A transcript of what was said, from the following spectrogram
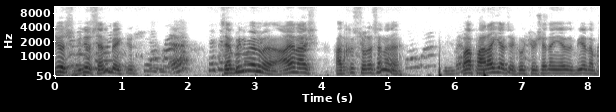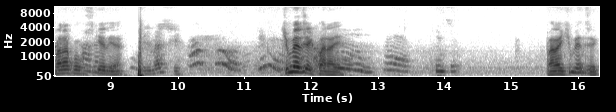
Biliyoruz, biliyoruz seni bekliyoruz. He? Sen bilmiyor musun? Ayhan Aş. Hadi kız söylesene. Bilmez. Bak para gelecek o köşeden yer, bir yerden para kokusu geliyor. Bilmez ki. Kim verecek parayı? Kimse. Parayı kim verecek?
